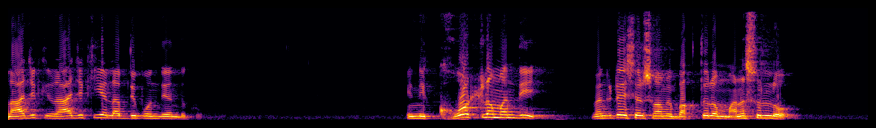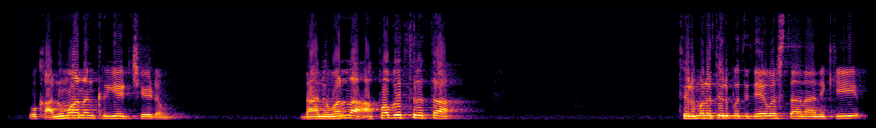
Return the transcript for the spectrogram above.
రాజకీయ రాజకీయ లబ్ధి పొందేందుకు. ఇన్ని కోట్ల మంది వెంకటేశ్వర స్వామి భక్తుల మనసుల్లో ఒక అనుమానం క్రియేట్ చేయడం దానివల్ల అపవిత్రత తిరుమల తిరుపతి దేవస్థానానికి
